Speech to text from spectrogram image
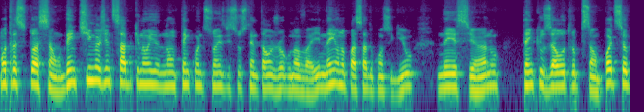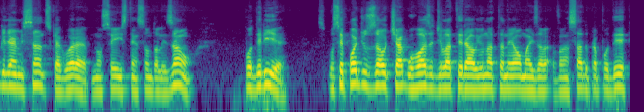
Outra situação, Dentinho a gente sabe que não, não tem condições de sustentar um jogo no Havaí, nem ano passado conseguiu, nem esse ano, tem que usar outra opção. Pode ser o Guilherme Santos, que agora não sei a extensão da lesão? Poderia. Você pode usar o Thiago Rosa de lateral e o Nathaniel mais avançado para poder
